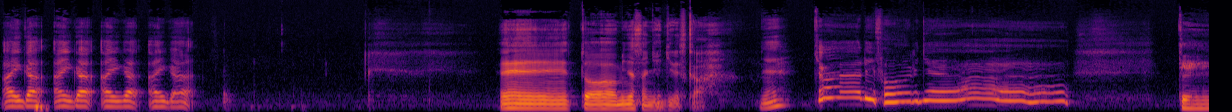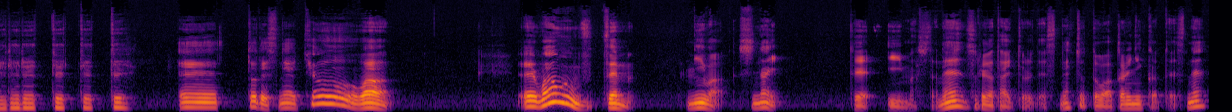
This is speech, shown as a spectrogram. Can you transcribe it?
愛が愛が愛が愛が。えー、っと皆さん元気ですか？ね？カリフォルニアテレレテテテえー、っとですね今日はえー、One of them にはしないって言いましたね。それがタイトルですね。ちょっと分かりにくかったですね。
